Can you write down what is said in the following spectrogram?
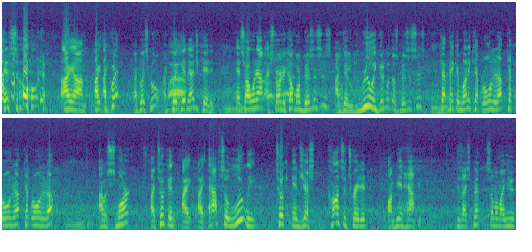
and so I um I, I quit. I quit school. I quit getting educated. And so I went out. I started a couple more businesses. I did really good with those businesses. Kept making money. Kept rolling it up. Kept rolling it up. Kept rolling it up. I was smart. I took and I I absolutely took and just concentrated on being happy because I spent some of my youth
